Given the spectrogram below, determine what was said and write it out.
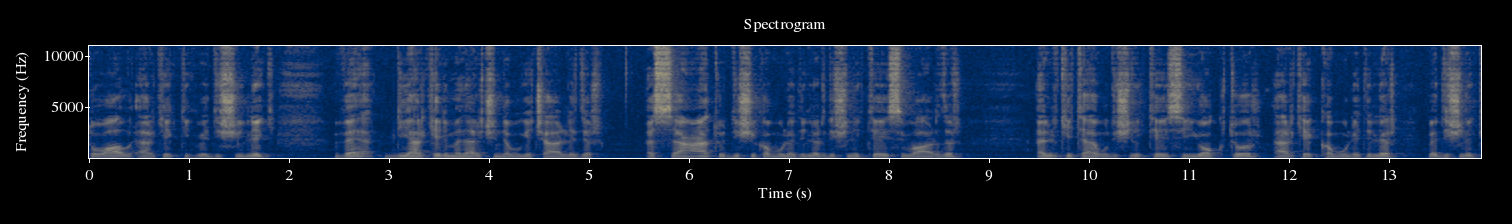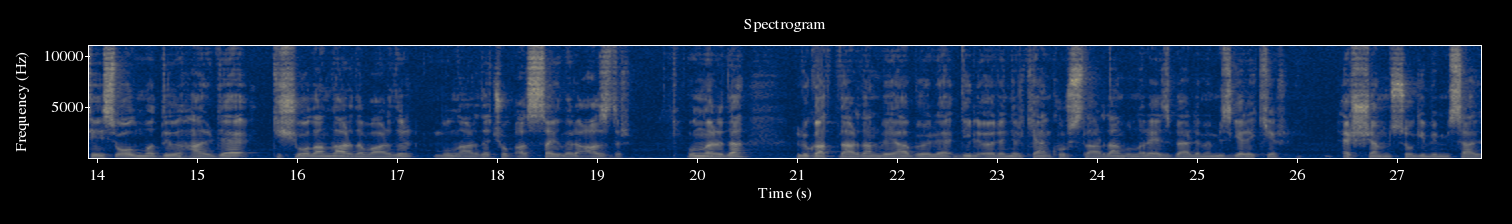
doğal erkeklik ve dişilik ve diğer kelimeler için de bu geçerlidir. Es-sa'atu dişi kabul edilir. Dişilik teyisi vardır. El kitabu dişilik teyisi yoktur. Erkek kabul edilir ve dişilik teyisi olmadığı halde dişi olanlar da vardır. Bunlar da çok az sayıları azdır. Bunları da lügatlardan veya böyle dil öğrenirken kurslardan bunları ezberlememiz gerekir. Eşşemsu gibi misal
